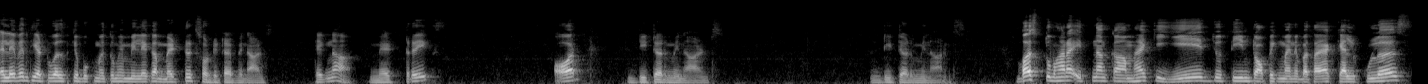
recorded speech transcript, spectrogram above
एलेवेंथ या ट्वेल्थ के बुक में तुम्हें मिलेगा मैट्रिक्स और डिटर्मिनाट्स, ठीक ना? मैट्रिक्स और डिटर्मिनाट्स। डिटर्मिनांट्स। बस तुम्हारा इतना काम है कि ये जो तीन टॉपिक मैंने बताया कैलकुलस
